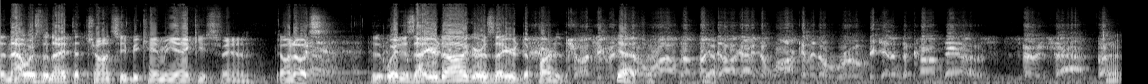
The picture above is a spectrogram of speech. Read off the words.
and that was the night that Chauncey became a Yankees fan. Oh no, it's wait. Is that your dog or is that your departed? Dog? Chauncey was Yeah. so riled up. My Yeah. dog, I had to lock him in a room to get him to calm down. It was very sad, but. Right.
